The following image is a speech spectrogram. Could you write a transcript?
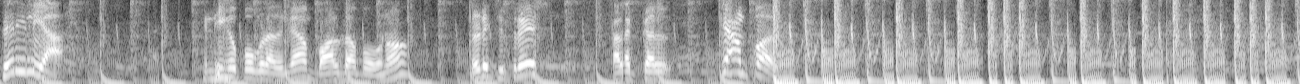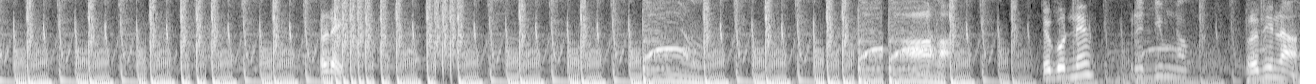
தெரியலையா? நீங்க போக கூடாதுங்க பால் தான் போகணும். Ready Chitresh? Kalakkal Campus ready ஆஹா. Good name Pradyumna. பிரதீனா.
